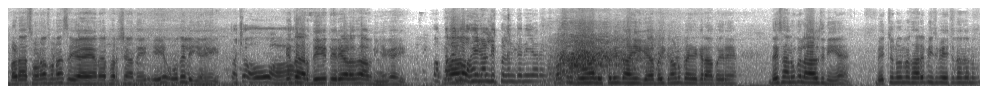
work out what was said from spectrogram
ਬੜਾ ਸੋਹਣਾ ਸੋਹਣਾ ਸਜਾਇਆ ਜਾਂਦਾ ਫਰਸ਼ਾਂ ਤੇ ਇਹ ਉਹਦੇ ਲਈ ਆ ਇਹ। ਅੱਛਾ ਉਹ ਆ ਇਹ ਧਰਦੇ ਤੇਰੇ ਵਾਲਾ ਹਿਸਾਬ ਨਹੀਂ ਹੈਗਾ ਇਹ। ਆਪਾਂ ਤਾਂ ਗੋਹੇ ਨਾਲ ਲਿਪ ਲੈਂਦੇ ਨੇ ਯਾਰ। ਬਸ ਤੂੰ ਗੋਹਾ ਲਿਪ ਲਈ ਤਾਂ ਹੀ ਗਿਆ ਬਈ ਕਾਹਨੂੰ ਪੈਸੇ ਖਰਾਬ ਕਰ ਰਿਹਾ ਦੇ ਸਾਨੂੰ ਕੋਈ ਲਾਲਚ ਨਹੀਂ ਹੈ। ਵੇਚਣ ਨੂੰ ਮੈਂ ਸਾਰੇ ਪੀਸ ਵੇਚਦਾ ਤੈਨੂੰ।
